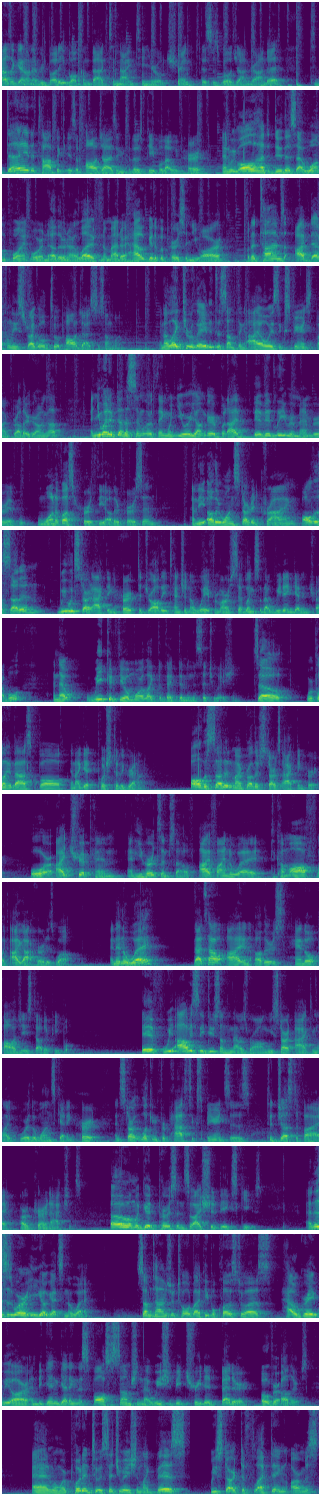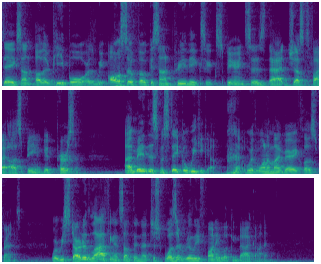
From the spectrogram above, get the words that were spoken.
How's it going, everybody? Welcome back to 19 Year Old Shrink. This is Will John Grande. Today, the topic is apologizing to those people that we've hurt. And we've all had to do this at one point or another in our life, no matter how good of a person you are. But at times, I've definitely struggled to apologize to someone. And I like to relate it to something I always experienced with my brother growing up. And you might have done a similar thing when you were younger, but I vividly remember if one of us hurt the other person and the other one started crying, all of a sudden we would start acting hurt to draw the attention away from our siblings so that we didn't get in trouble and that we could feel more like the victim in the situation. So we're playing basketball and I get pushed to the ground. All of a sudden, my brother starts acting hurt. Or I trip him and he hurts himself. I find a way to come off like I got hurt as well. And in a way, that's how I and others handle apologies to other people. If we obviously do something that was wrong, we start acting like we're the ones getting hurt and start looking for past experiences to justify our current actions. Oh, I'm a good person, so I should be excused. And this is where our ego gets in the way. Sometimes we're told by people close to us how great we are and begin getting this false assumption that we should be treated better over others. And when we're put into a situation like this, we start deflecting our mistakes on other people, or we also focus on previous experiences that justify us being a good person. I made this mistake a week ago with one of my very close friends, where we started laughing at something that just wasn't really funny looking back on it.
